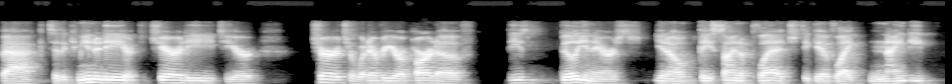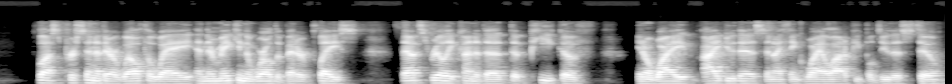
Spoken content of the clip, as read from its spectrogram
back to the community or to charity, to your church or whatever you're a part of. These billionaires, you know, they sign a pledge to give like 90 plus percent of their wealth away and they're making the world a better place. That's really kind of the the peak of you know why I do this, and I think why a lot of people do this too.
